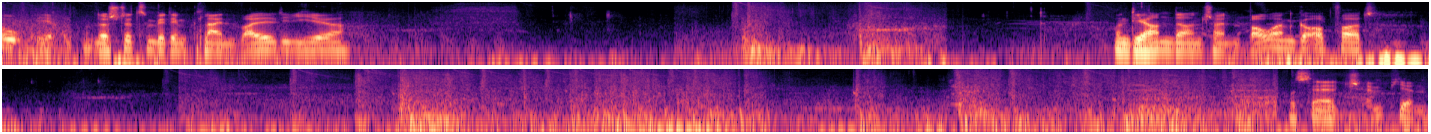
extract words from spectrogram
Oh, hier. Unterstützen wir dem kleinen Waldi hier. Und die haben da anscheinend einen Bauern geopfert. Wo ist denn der Champion?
